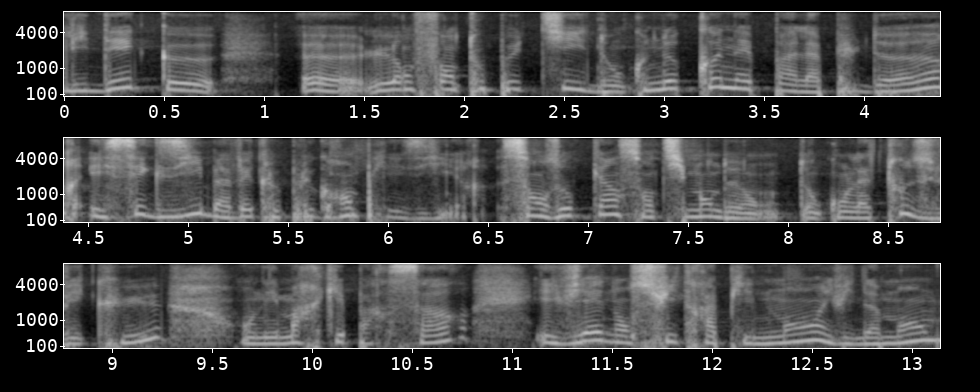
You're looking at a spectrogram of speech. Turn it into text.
l'idée que euh, l'enfant tout petit donc ne connaît pas la pudeur et s'exhibe avec le plus grand plaisir, sans aucun sentiment de honte. Donc on l'a tous vécu, on est marqué par ça, et viennent ensuite rapidement, évidemment,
